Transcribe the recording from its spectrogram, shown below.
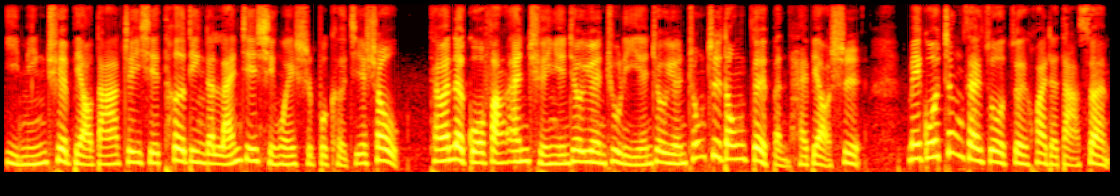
以明确表达这些特定的拦截行为是不可接受。台湾的国防安全研究院助理研究员钟志东对本台表示。美国正在做最坏的打算。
